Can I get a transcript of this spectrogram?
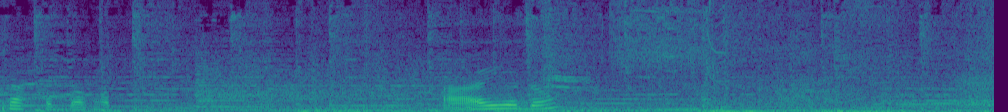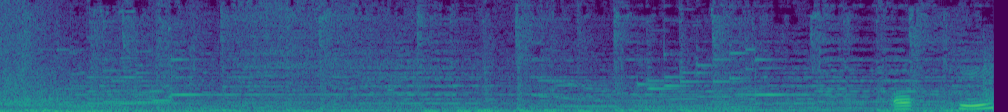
cakep banget. Ayo dong. Oke. Okay.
